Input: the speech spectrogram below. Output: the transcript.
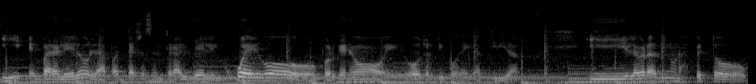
Y en paralelo la pantalla central del juego o, por qué no, eh, otro tipo de actividad. Y la verdad tiene un aspecto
